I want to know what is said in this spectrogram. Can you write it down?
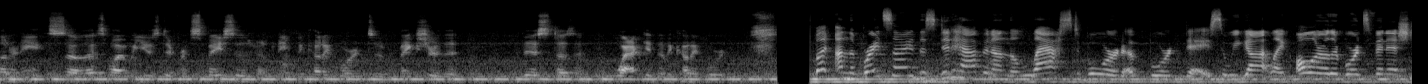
underneath. So that's why we use different spaces underneath the cutting board to make sure that this doesn't whack into the cutting board. But on the bright side, this did happen on the last board of board day. So we got like all our other boards finished.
